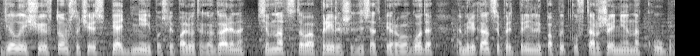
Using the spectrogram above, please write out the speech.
Дело еще и в том, что через пять дней после полета Гагарина, 17 апреля 1961 года, американцы предприняли попытку вторжения на Кубу.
